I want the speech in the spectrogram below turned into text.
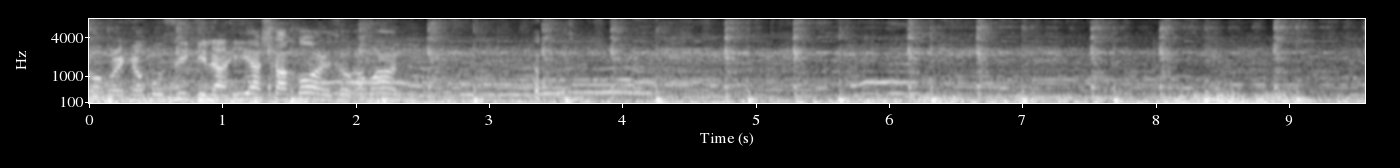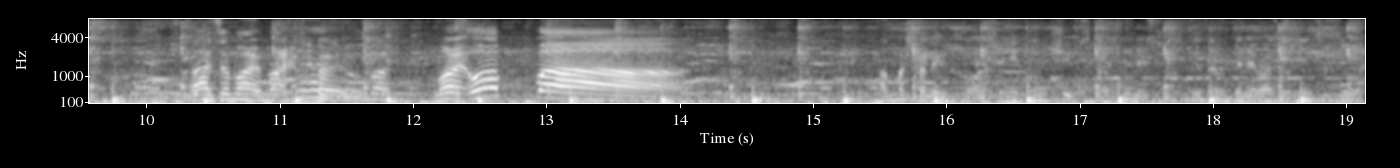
Po për kjo muzikë la hia shtakore, so kam anë. Vazë, mërë, mërë, mërë, opa! A më shënë i shua? Shënë i kënë qipës ka të në shqipë, të të të në vazë të në qizua.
